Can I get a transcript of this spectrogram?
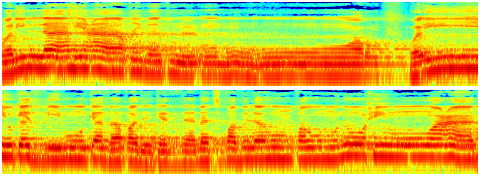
ولله عاقبة الأمور. وإن يكذبوك فقد كذبت قبلهم قوم نوح وعاد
